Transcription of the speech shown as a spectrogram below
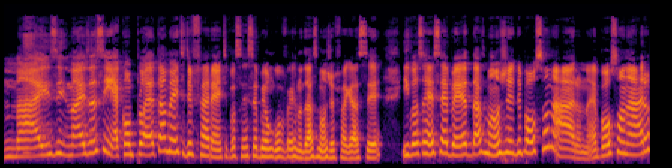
Mas, mas, assim, é completamente diferente você receber um governo das mãos de FHC e você receber das mãos de, de Bolsonaro, né? Bolsonaro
